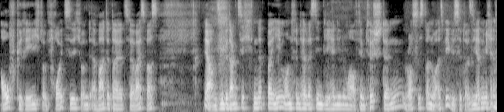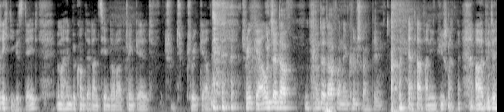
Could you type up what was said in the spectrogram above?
aufgeregt und freut sich und erwartet da jetzt wer weiß was. Ja, und sie bedankt sich nett bei ihm und hinterlässt ihm die Handynummer auf dem Tisch, denn Ross ist dann nur als Babysitter. Sie hat nämlich ein richtiges Date. Immerhin bekommt er dann 10 Dollar Trinkgeld. Trinkgeld. Trinkgeld. und er darf und er darf an den Kühlschrank gehen. er darf an den Kühlschrank. Aber bitte,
